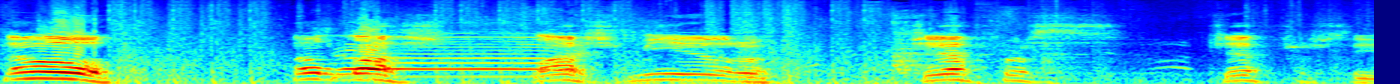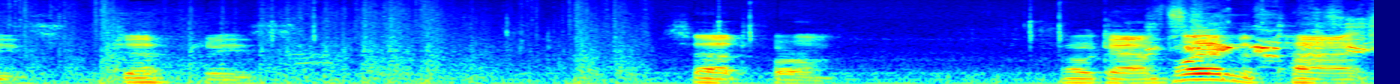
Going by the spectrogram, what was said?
No! Not Lash, Lashmere. Jeffers, Jeffries, Jeffries. Sad for him. Okay, I'm playing the tank.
